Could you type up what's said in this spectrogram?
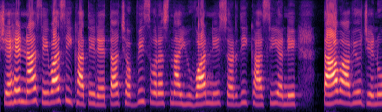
શહેરના સેવાસી ખાતે રહેતા છવ્વીસ વર્ષના યુવાનને શરદી, ખાંસી અને તાવ આવ્યો જેનો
